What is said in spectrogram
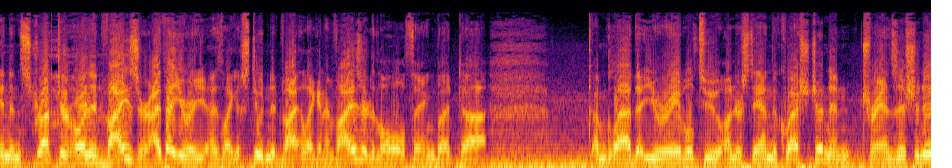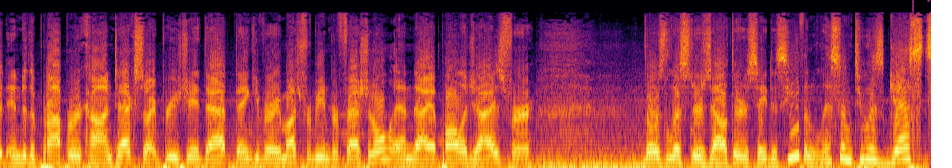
an instructor or an advisor. I thought you were as like a student advisor, like an advisor to the whole thing, but. Uh, I'm glad that you were able to understand the question and transition it into the proper context. So I appreciate that. Thank you very much for being professional, and I apologize for those listeners out there to say, does he even listen to his guests?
